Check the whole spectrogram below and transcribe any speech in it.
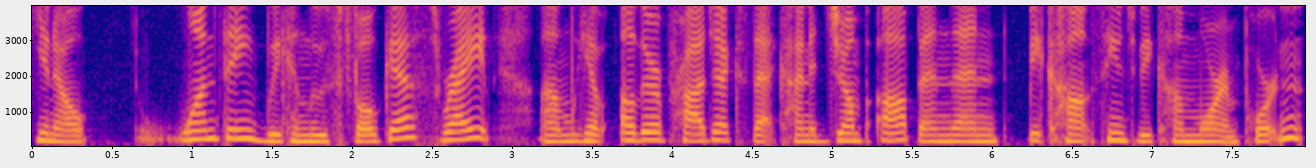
you know, one thing we can lose focus, right? Um, we have other projects that kind of jump up and then become seem to become more important.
